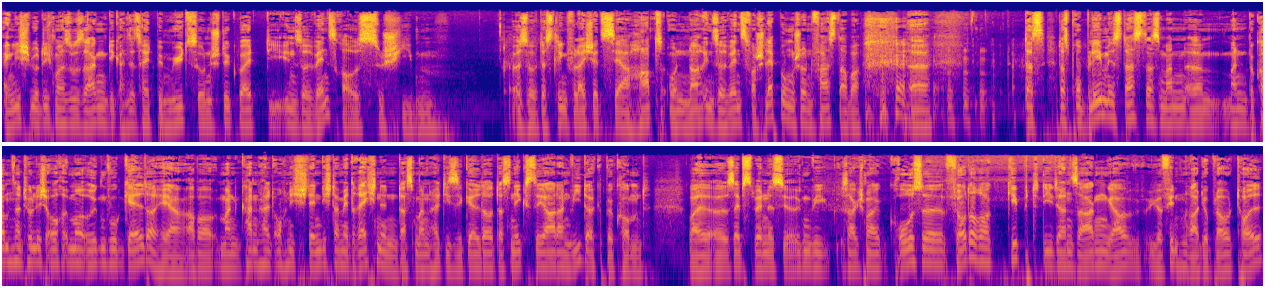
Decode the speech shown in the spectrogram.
eigentlich würde ich mal so sagen, die ganze Zeit bemüht, so ein Stück weit die Insolvenz rauszuschieben. Also das klingt vielleicht jetzt sehr hart und nach Insolvenzverschleppung schon fast, aber äh, das, das Problem ist das, dass man, äh, man bekommt natürlich auch immer irgendwo Gelder her, aber man kann halt auch nicht ständig damit rechnen, dass man halt diese Gelder das nächste Jahr dann wieder bekommt. Weil äh, selbst wenn es irgendwie, sag ich mal, große Förderer gibt, die dann sagen, ja, wir finden Radio Blau toll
